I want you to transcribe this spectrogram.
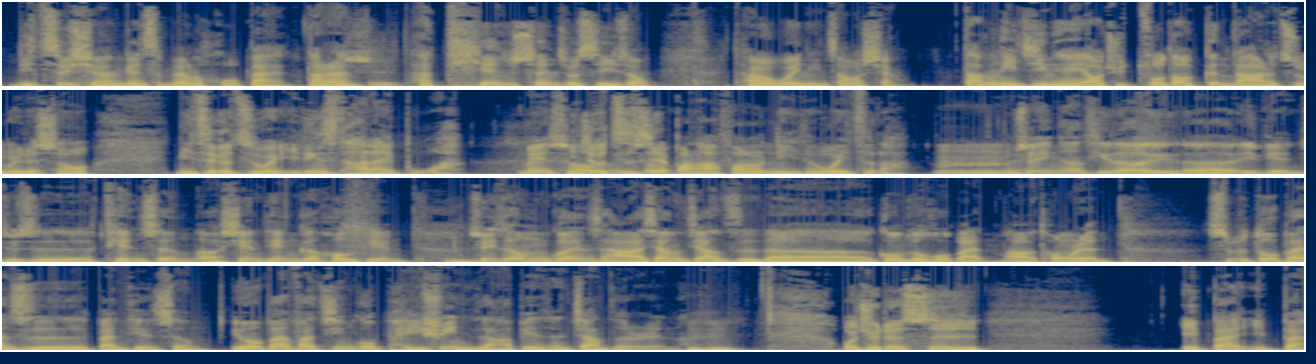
你最喜欢跟什么样的伙伴？当然是，他天生就是一种他会为你着想。当你今天要去做到更大的职位的时候，你这个职位一定是他来补啊，没错，你就直接把它放到你的位置了。嗯嗯，所以你刚刚提到呃一点就是天生啊、先天跟后天，嗯。所以在我们观察像这样子的工作伙伴啊同仁，是不是多半是半天生？有没有办法经过培训让他变成这样子的人呢、嗯，我觉得是一半一半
